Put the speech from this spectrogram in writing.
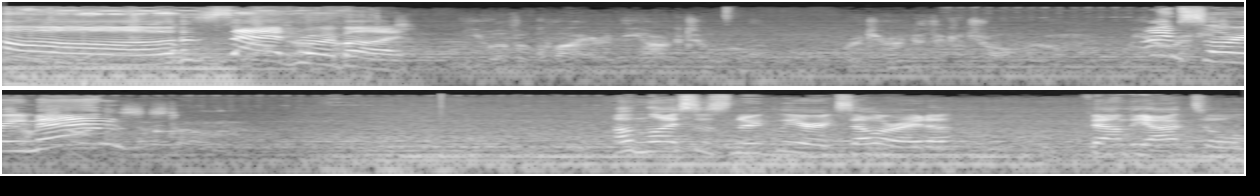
Oh, sad robot. You have acquired the arc tool. Return to the control room. We I'm sorry, man. Unlicensed nuclear accelerator. Found the arc tool.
